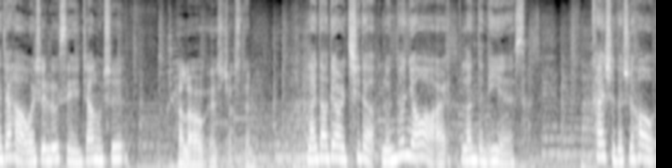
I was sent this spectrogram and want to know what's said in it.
大家好，我是 Lucy 张老师。Hello, it's Justin. 来到第二期的伦敦有耳 London Ears。开始的时候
